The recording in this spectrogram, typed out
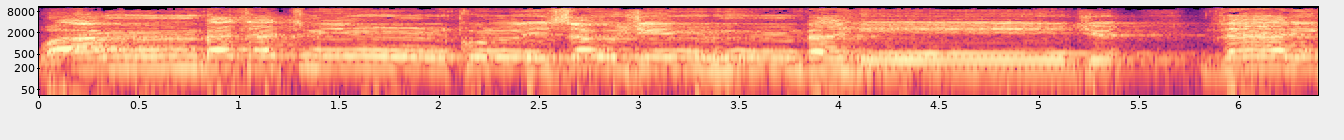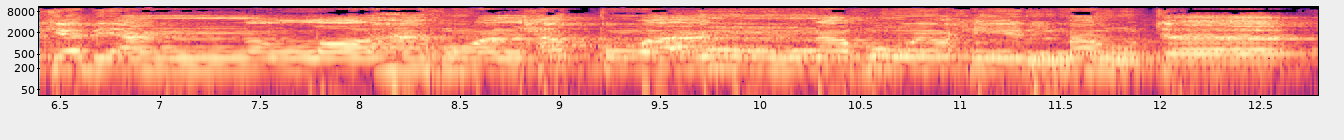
وأنبتت من كل زوج بهيج ذلك بأن الله هو الحق وأنه يحيي الموتى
